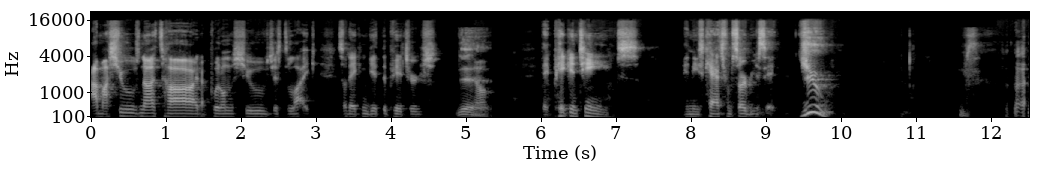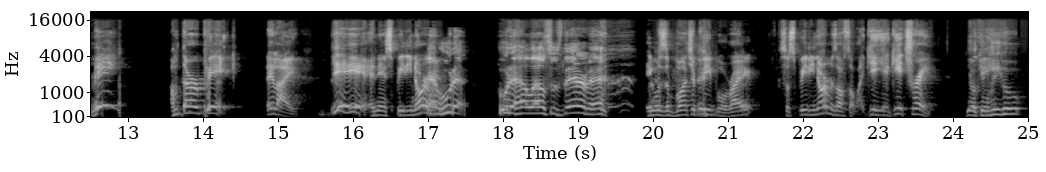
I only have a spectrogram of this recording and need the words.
I, my shoes not tied. I put on the shoes just to like so they can get the pictures. Yeah. You know, they picking teams, and these cats from Serbia said, "You, me, I'm third pick." They like, yeah, yeah, and then Speedy Norman. Man, who the who the hell else was there, man? It was a bunch of people, right? So Speedy Norman's also like, yeah, yeah, get Tray. Yo, can he hoop?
